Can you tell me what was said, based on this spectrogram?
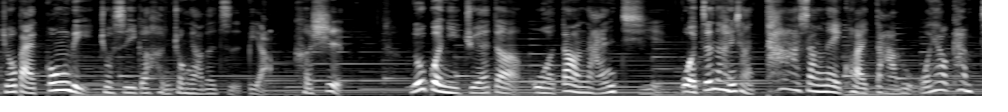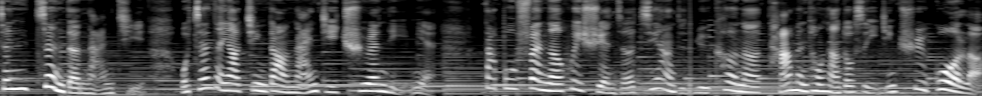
九百公里就是一个很重要的指标。可是，如果你觉得我到南极，我真的很想踏上那块大陆，我要看真正的南极，我真的要进到南极圈里面。大部分呢会选择这样的旅客呢，他们通常都是已经去过了，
